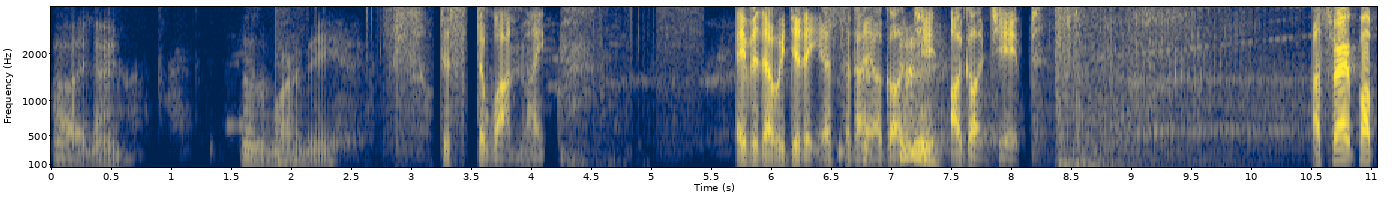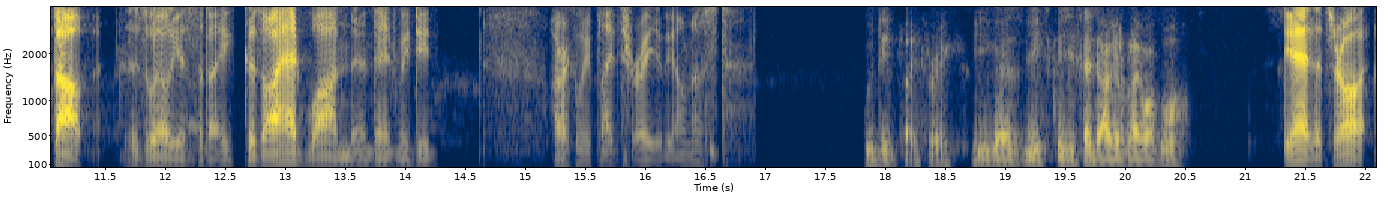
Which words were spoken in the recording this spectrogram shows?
I don't. Doesn't worry me. Just the one, mate. Even though we did it yesterday, I got I got gypped. I swear it popped up as well yesterday because I had one and then we did. I reckon we played three to be honest. We did play three. You guys, because you, said I got to play one more. Yeah, that's right.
